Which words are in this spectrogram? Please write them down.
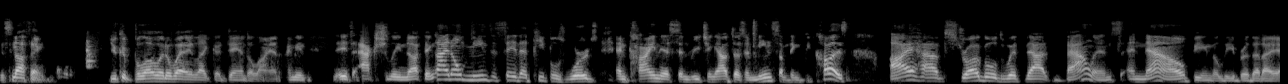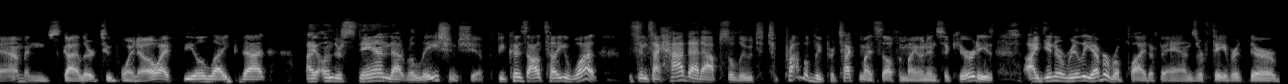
It's nothing. You could blow it away like a dandelion. I mean, it's actually nothing. I don't mean to say that people's words and kindness and reaching out doesn't mean something because I have struggled with that balance. And now, being the Libra that I am and Skylar 2.0, I feel like that I understand that relationship because I'll tell you what, since I had that absolute to probably protect myself and my own insecurities, I didn't really ever reply to fans or favorite their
